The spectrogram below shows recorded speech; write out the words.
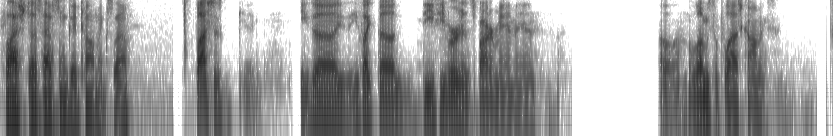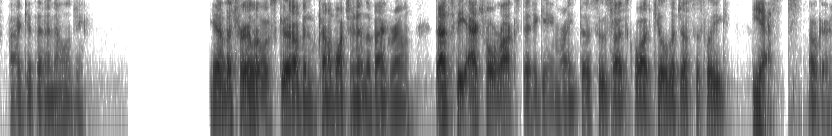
Flash does have some good comics though. Flash is he's uh he's, he's like the DC version of Spider-Man, man. Oh, I love me some Flash comics. I get that analogy. Yeah, that trailer looks good. I've been kind of watching it in the background. That's the actual Rocksteady game, right? The Suicide Squad Kill the Justice League. Yes. Okay.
